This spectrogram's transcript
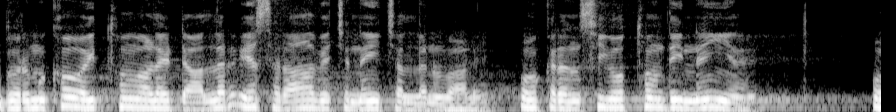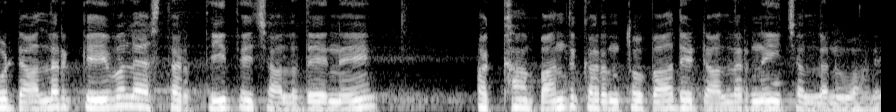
ਗੁਰਮੁਖੋ, ਇੱਥੋਂ ਵਾਲੇ ਡਾਲਰ ਇਸ ਰਾਹ ਵਿੱਚ ਨਹੀਂ ਚੱਲਣ ਵਾਲੇ। ਉਹ ਕਰੰਸੀ ਉੱਥੋਂ ਦੀ ਨਹੀਂ ਹੈ। ਉਹ ਡਾਲਰ ਕੇਵਲ ਇਸ ਧਰਤੀ ਤੇ ਚੱਲਦੇ ਨੇ। ਅੱਖਾਂ ਬੰਦ ਕਰਨ ਤੋਂ ਬਾਅਦ ਇਹ ਡਾਲਰ ਨਹੀਂ ਚੱਲਣ ਵਾਲੇ।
